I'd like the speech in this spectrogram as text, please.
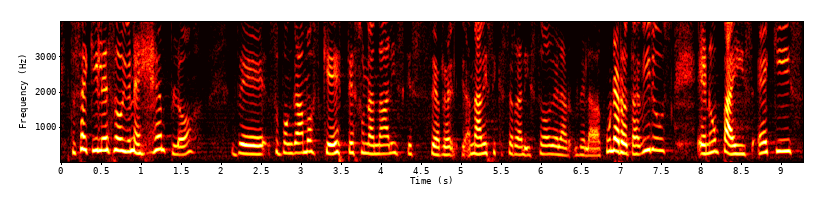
Entonces aquí les doy un ejemplo de, supongamos que este es un análisis que se, análisis que se realizó de la, de la, vacuna rotavirus en un país X,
